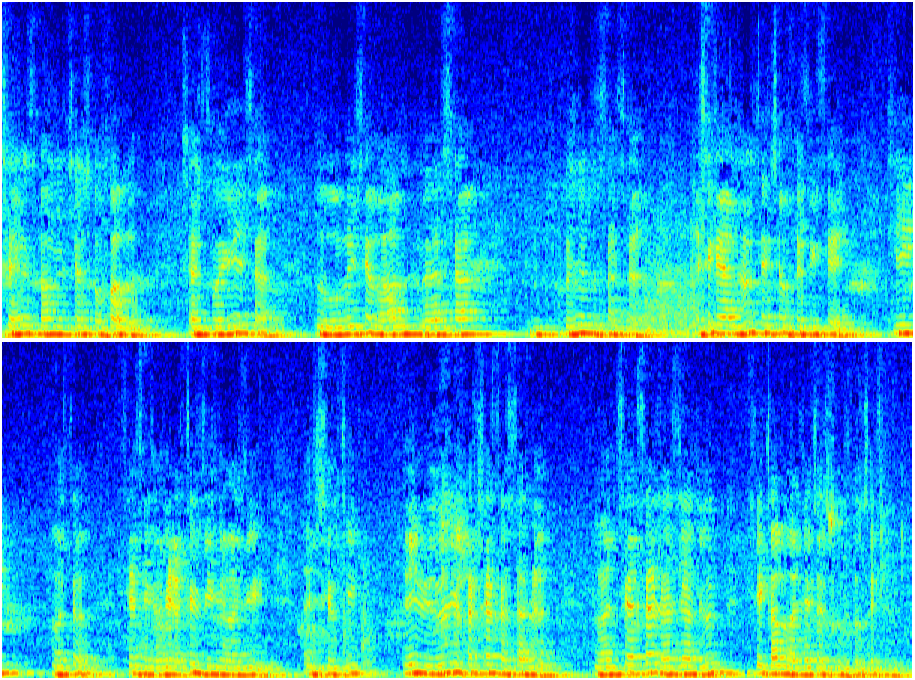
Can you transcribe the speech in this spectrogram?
शरद पवारांच्या सोपावर संतवयाचा मुंबईच्या महाराष्ट्रा पुनर्वसनाचा असे काही अनुभव त्यांच्या उपस्थित आहे? ही मतं त्या ठिकाणी अतिशय दिली माझी आणि शेवटी मी विरोधी पक्षात असताना माणसाचा दर्जा देऊन ते काम माझ्याकडे सुरू केलं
